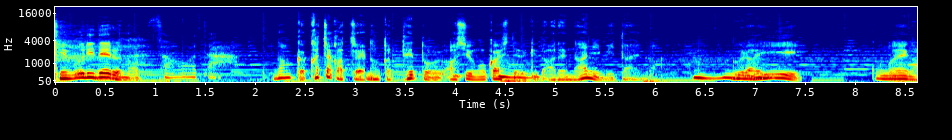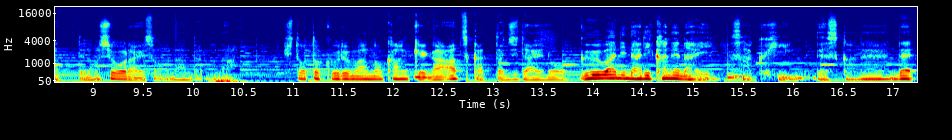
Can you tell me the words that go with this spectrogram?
煙出るの？そうだ。なんかカチャカチャなんか手と足動かしてるけど、うん、あれ何みたいなぐらい、この映画ってのは将来そのなんだろうな。人と車の関係が熱かった時代の偶話になりかねない作品ですかね。で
